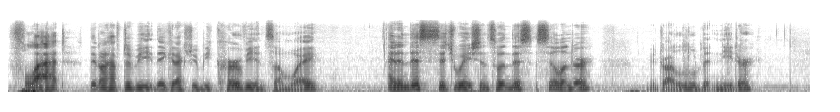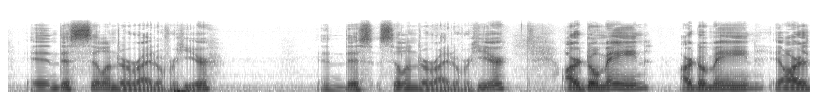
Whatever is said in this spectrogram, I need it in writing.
flat. They don't have to be, they could actually be curvy in some way. And in this situation, so in this cylinder, let me draw a little bit neater. In this cylinder right over here, in this cylinder right over here, our domain our domain are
